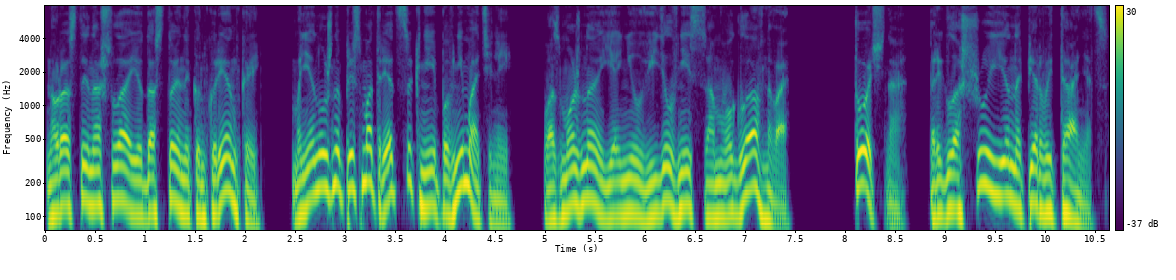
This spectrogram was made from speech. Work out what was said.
Но раз ты нашла ее достойной конкуренткой, мне нужно присмотреться к ней повнимательней. Возможно, я не увидел в ней самого главного. Точно, приглашу ее на первый танец.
